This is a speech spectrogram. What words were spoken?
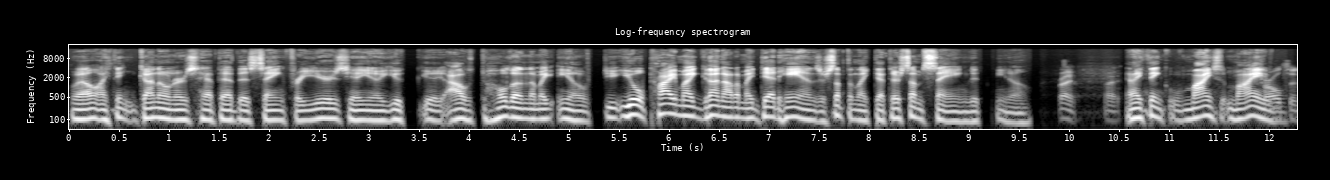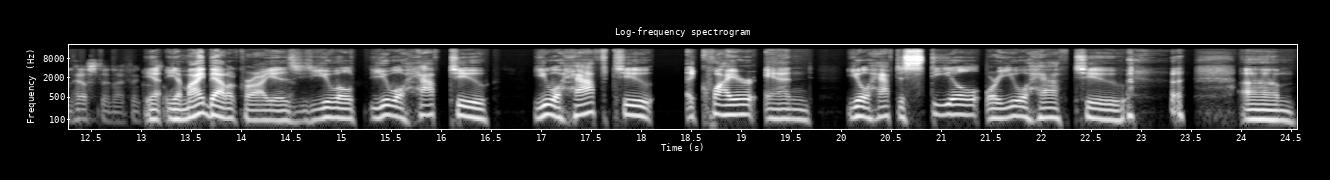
Well, I think gun owners have had this saying for years. You, you know, you, you I'll hold on to my, you know, you, you'll pry my gun out of my dead hands or something like that. There's some saying that you know, Right, right. and I think my my Charlton Heston, I think. yeah yeah my battle cry is you will you will have to you will have to acquire and you'll have to steal or you will have to um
